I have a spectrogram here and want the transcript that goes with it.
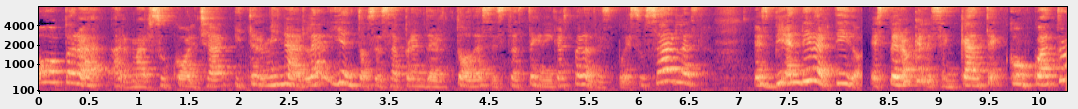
o para armar su colcha y terminarla y entonces aprender todas estas técnicas para después usarlas. Es bien divertido. Espero que les encante. Con cuatro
